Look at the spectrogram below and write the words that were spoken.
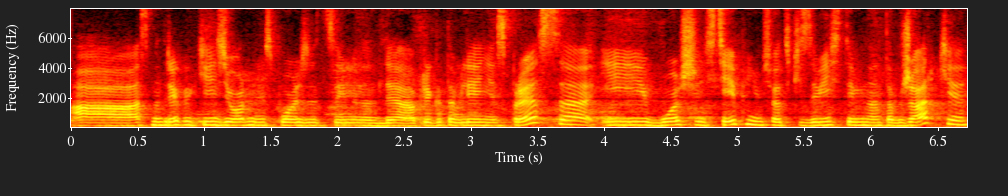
а, смотря какие зерна используются именно для приготовления эспрессо, и в большей степени все-таки зависит именно от обжарки,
